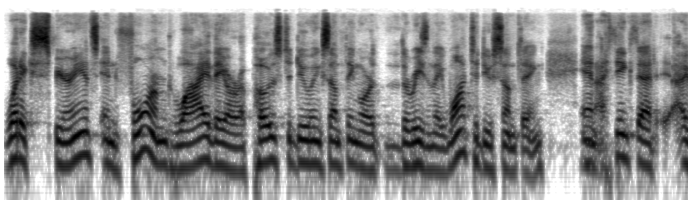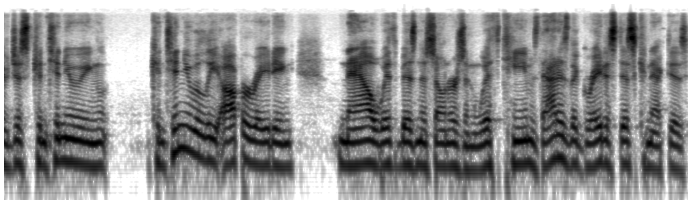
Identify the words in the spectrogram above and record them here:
what experience informed why they are opposed to doing something or the reason they want to do something? And i think that i've just continuing continually operating now with business owners and with teams that is the greatest disconnect is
